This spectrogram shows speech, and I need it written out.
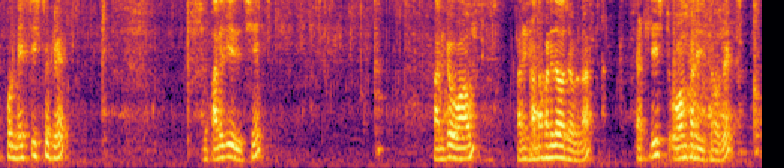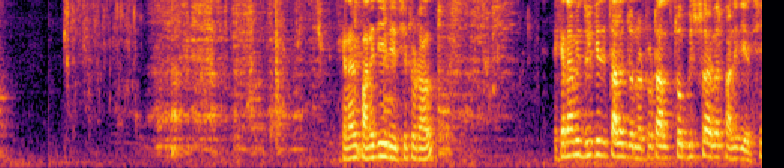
এখন নেক্সট স্টেপে পানি দিয়ে দিচ্ছি। পানিটা ওয়ার্ম পানি ঠান্ডা পানি দেওয়া যাবে না। অ্যাটলিস্ট ওয়ার্ম পানি দিতে হবে। এখানে আমি পানি দিয়ে দিয়েছি টোটাল এখানে আমি দুই কেজি চালের জন্য টোটাল চব্বিশশো এম পানি দিয়েছি,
